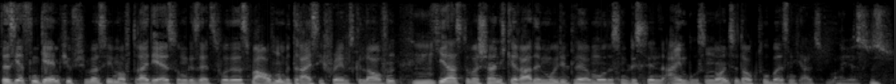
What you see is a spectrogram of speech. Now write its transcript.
Das ist jetzt ein Gamecube-Spiel, was eben auf 3DS umgesetzt wurde. Das war auch nur mit 30 Frames gelaufen. Hier hast du wahrscheinlich gerade im Multiplayer-Modus ein bisschen Einbußen. 19. Oktober ist nicht allzu weit. Es ist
